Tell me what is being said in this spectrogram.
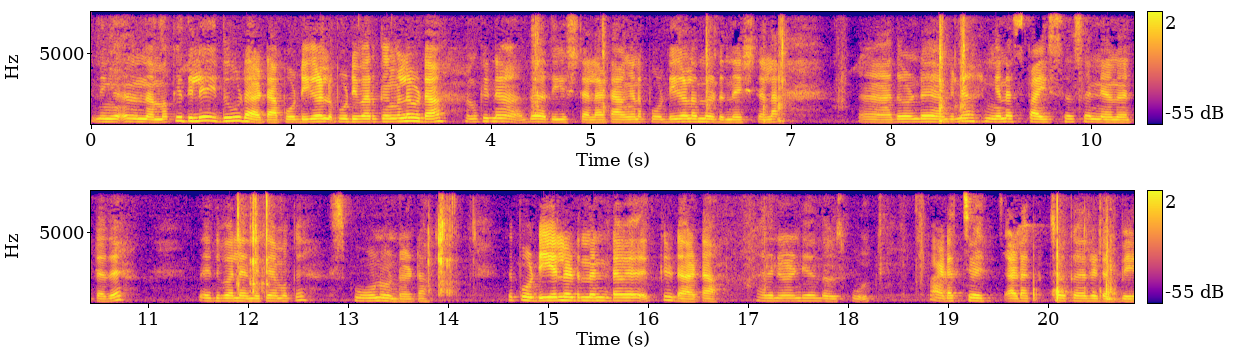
നിങ്ങൾ നമുക്കിതിൽ ഇതും ഇടാം കേട്ടോ പൊടികൾ പൊടിവർഗങ്ങളും ഇടാം. നമുക്ക് പിന്നെ അത് അധികം ഇഷ്ടമല്ല കേട്ടോ അങ്ങനെ പൊടികളൊന്നും ഇടുന്ന ഇഷ്ടമല്ല അതുകൊണ്ട് പിന്നെ ഇങ്ങനെ സ്പൈസസ് തന്നെയാണ് ഇട്ടത്. ഇതുപോലെ എന്നിട്ട് നമുക്ക് സ്പൂണും ഉണ്ട് കേട്ടോ ഇത് പൊടിയെല്ലാം ഇടുന്നുണ്ടൊക്കെ ഇടാം കേട്ടോ അതിന് വേണ്ടി എന്തോ സ്പൂൺ അടച്ച് വെച്ച് അടച്ചൊക്കെ ഒരു ഡബ്ബി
